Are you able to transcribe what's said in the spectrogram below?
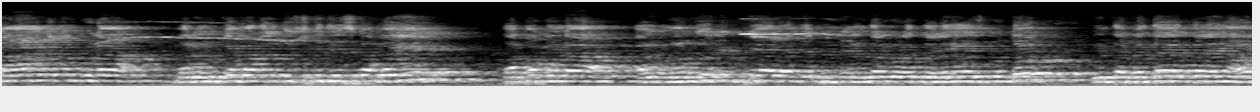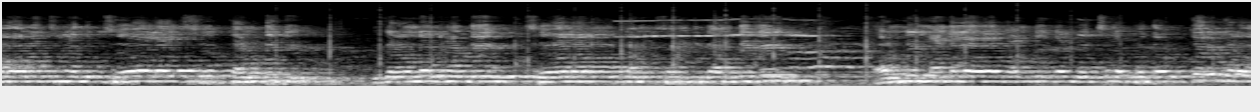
నాయకులను కూడా మరి ముఖ్యమంత్రి దృష్టికి తీసుకుపోయి తప్పకుండా అవి మంజూరు చేయాలని చెప్పి మీ అందరూ కూడా తెలియజేసుకుంటూ ఇంత పెద్ద ఎత్తున ఆహ్వానించినందుకు సేవలాల్ కమిటీకి ఇక్కడ ఉన్నటువంటి సేవలాల్ కమిటీ కమిటీకి అన్ని మండలాల కమిటీ ఇక్కడికి వచ్చిన ప్రతి ఒక్కరు కూడా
